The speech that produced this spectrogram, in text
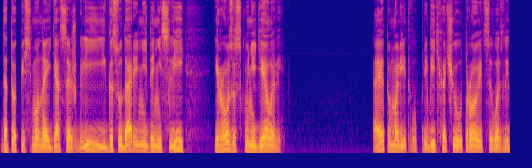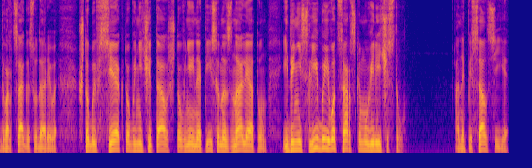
«Да то письмо, найдя, сожгли, и государя не донесли, и розыску не делали». А эту молитву прибить хочу у Троицы возле дворца государева, чтобы все, кто бы не читал, что в ней написано, знали о том и донесли бы его царскому величеству. А написал сие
